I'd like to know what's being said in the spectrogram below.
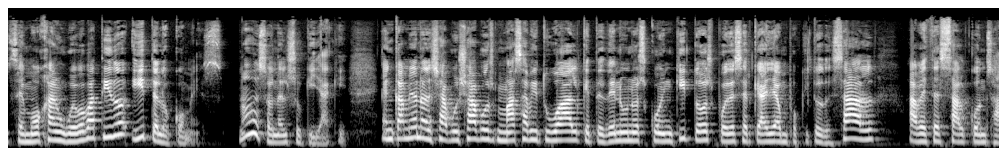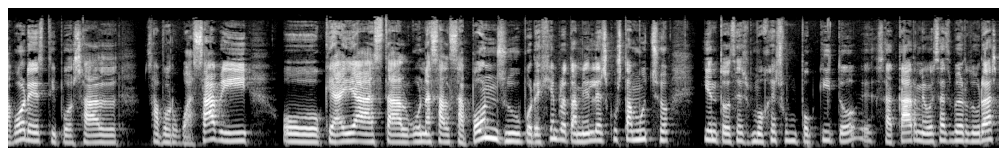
Se moja en huevo batido y te lo comes, ¿no? Eso en el sukiyaki. En cambio, en el shabu shabu es más habitual que te den unos cuenquitos, puede ser que haya un poquito de sal, a veces sal con sabores, tipo sal sabor wasabi, o que haya hasta alguna salsa ponzu, por ejemplo, también les gusta mucho, y entonces mojes un poquito esa carne o esas verduras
